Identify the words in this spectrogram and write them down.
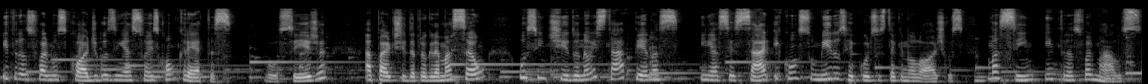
e transforma os códigos em ações concretas, ou seja, a partir da programação, o sentido não está apenas em acessar e consumir os recursos tecnológicos, mas sim em transformá-los.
